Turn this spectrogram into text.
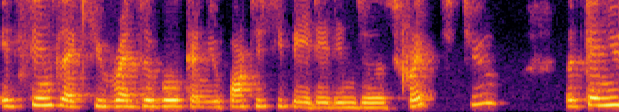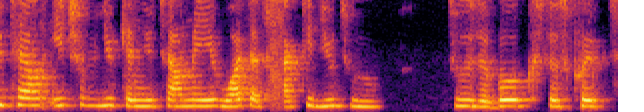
it seems like you read the book and you participated in the script too. But can you tell each of you? Can you tell me what attracted you to to the book, the script,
